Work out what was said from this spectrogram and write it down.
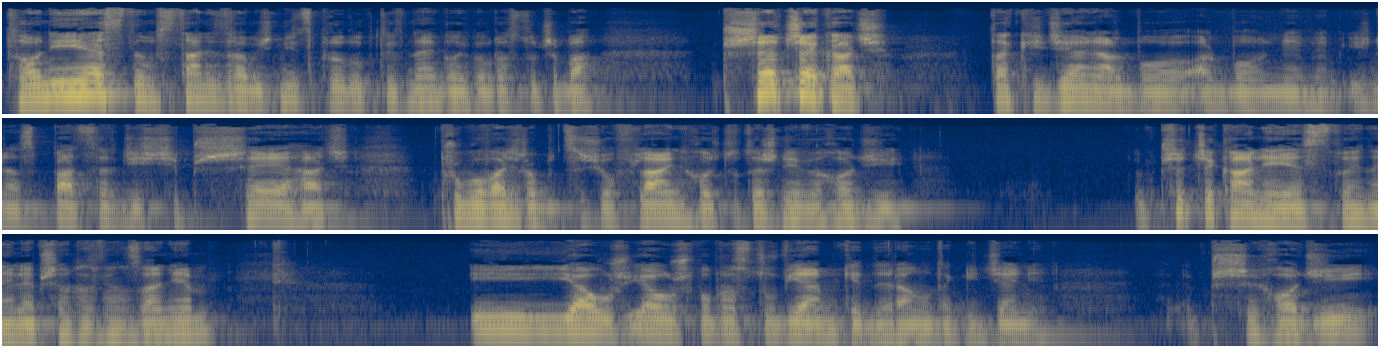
to nie jestem w stanie zrobić nic produktywnego i po prostu trzeba przeczekać taki dzień, albo, albo nie wiem, iść na spacer, gdzieś się przejechać, próbować robić coś offline, choć to też nie wychodzi. Przeczekanie jest tutaj najlepszym rozwiązaniem. I ja już, ja już po prostu wiem, kiedy rano taki dzień przychodzi,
